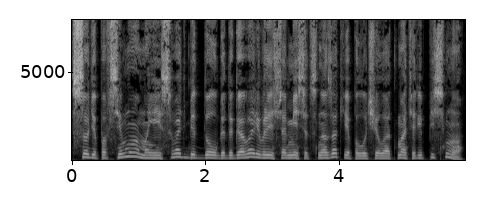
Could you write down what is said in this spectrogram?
Судя по всему, о моей свадьбе долго договаривались, а месяц назад я получила от матери письмо,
